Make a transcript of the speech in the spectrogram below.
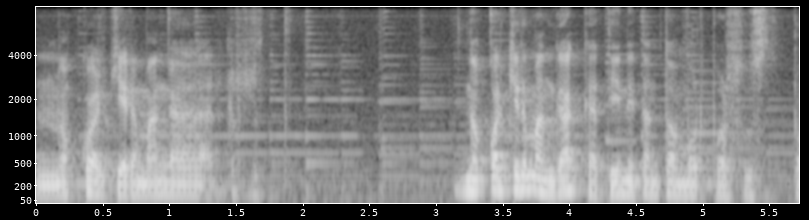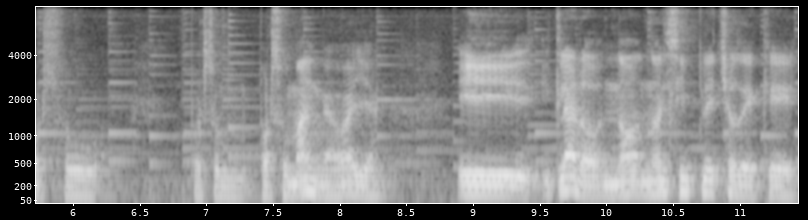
No cualquier manga no cualquier mangaka tiene tanto amor por sus por su por su por su manga, vaya. Y, claro, no, no el simple hecho de que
